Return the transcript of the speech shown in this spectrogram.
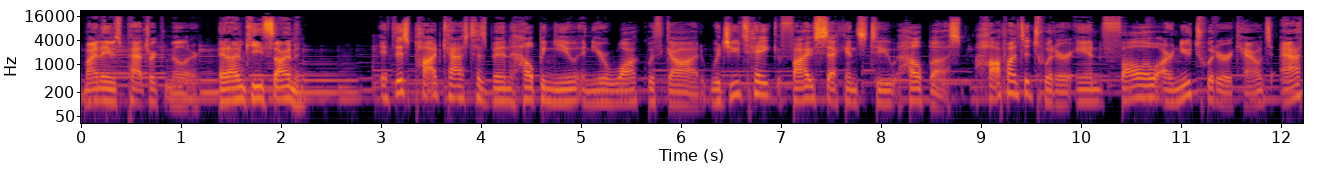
My name is Patrick Miller. And I'm Keith Simon. If this podcast has been helping you in your walk with God, would you take five seconds to help us? Hop onto Twitter and follow our new Twitter account at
